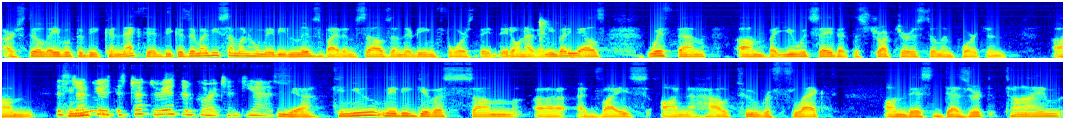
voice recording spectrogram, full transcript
are still able to be connected because there might be someone who maybe lives by themselves and they're being forced, they, they don't have anybody else with them. Um, but you would say that the structure is still important. Um, the structure, you, the structure is important, yes. Yeah. Can you maybe give us some uh, advice on how to reflect on this desert time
